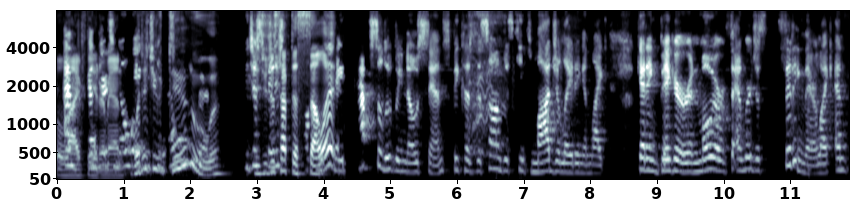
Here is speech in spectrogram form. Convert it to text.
Live and theater, there's man. no what did you can go anywhere. do? Did you just have to sell it? made absolutely no sense because the song just keeps modulating and like getting bigger and more and we're just sitting there like and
